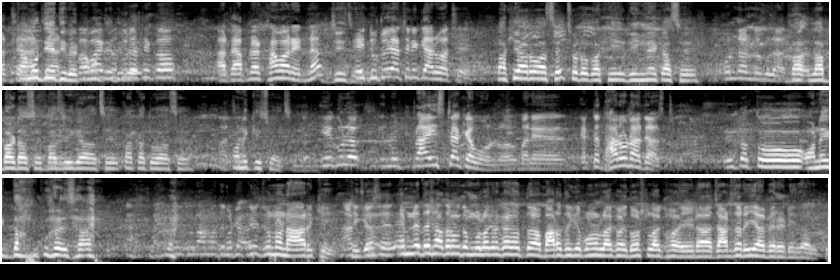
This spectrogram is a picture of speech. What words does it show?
আচ্ছা কামড় দিয়ে আচ্ছা। দিবে, বাবা কামড় দিয়ে দূরে দিবে। থেকো। আচ্ছা আপনার খামারের না? জি। এই দুটোই আছে নাকি আরও আছে? পাখি আরও আছে ছোট পাখি রিংনেক আছে অন্যান্যগুলো আছে লাভবার্ড আছে বাজরিগা আছে কাকাতুয়া আছে আচ্ছা। অনেক কিছু আছে। এগুলো প্রাইসটা কেমন? মানে একটা ধারণা জাস্ট। এটা তো অনেক দাম পড়ে যায়। বিক্রির জন্য না আর কি ঠিক আছে? এমনিতে সাধারণত মূলকের কাগজ তো বারো থেকে পনেরো লাখ হয় দশ লাখ হয় এটা যার যার ইয়া ভ্যারাইটিস আর কি।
